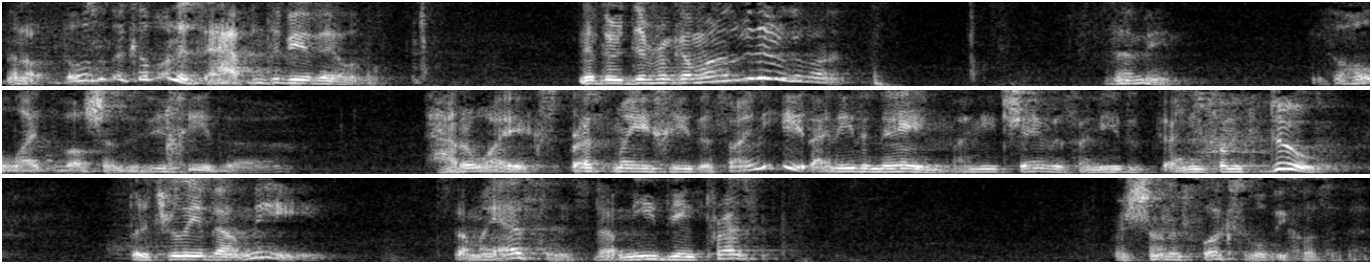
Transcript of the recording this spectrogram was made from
No, no, those are the kavanas that happen to be available. And if there are different kavanas, we different kavanas. What does that mean? It's the whole light of Baal Shem is yichida. How do I express my yichida? So I need, I need a name, I need Sheamus, I need, I need something to do. But it's really about me. It's about my essence, it's about me being present. Rosh Hashanah is flexible because of that.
